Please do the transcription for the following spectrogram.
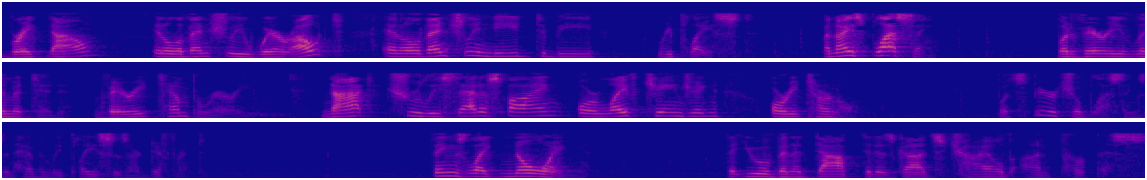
break down, it'll eventually wear out, and it'll eventually need to be replaced. A nice blessing, but very limited, very temporary, not truly satisfying or life changing or eternal. But spiritual blessings in heavenly places are different. Things like knowing that you have been adopted as God's child on purpose.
